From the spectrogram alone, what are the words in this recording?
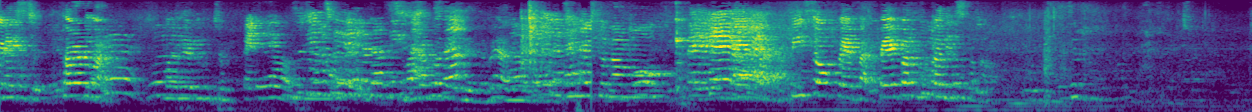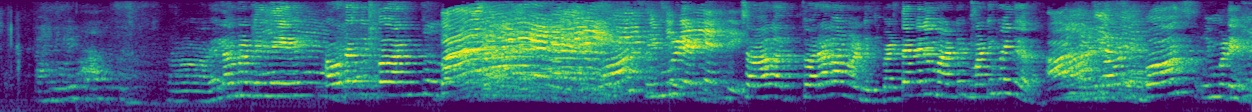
నెక్స్ట్ థర్డ్ వన్ మన తీసుకున్నాము పీస్ ఆఫ్ పేపర్ పేపర్ ముక్క తీసుకున్నాం. ఎలా మండింది హౌ డస్ ఇట్ బర్న్ చాలా త్వరగా మండింది పెట్టగానే మండి మండిపోయింది కదా. బాన్స్ ఇమ్మీడియట్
